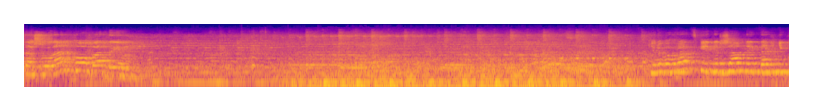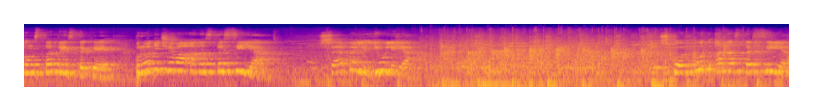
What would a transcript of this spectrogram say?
та Жуленко Вадим. Кіровоградський державний технікум статистики, Бронічева Анастасія, Шепель Юлія, Шкорбут Анастасія,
